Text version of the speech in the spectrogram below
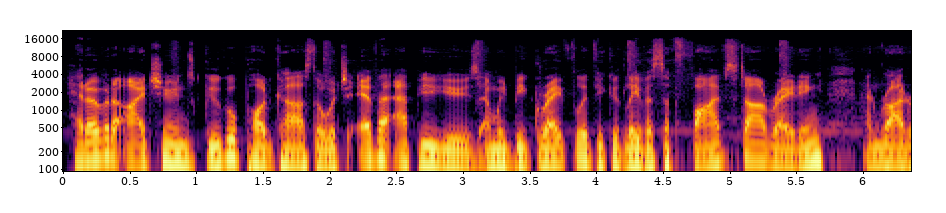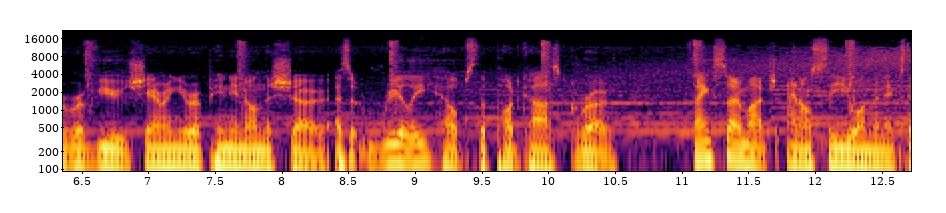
head over to iTunes, Google Podcast, or whichever app you use, and we'd be grateful if you could leave us a five star rating and write a review sharing your opinion on the show, as it really helps the podcast grow. Thanks so much, and I'll see you on the next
